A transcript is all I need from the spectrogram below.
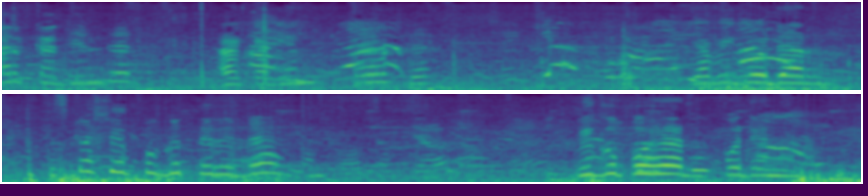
Arkadin there. Arkadin? There, vi Yeah, we go there. It's because you forgot to there. We go for here, for them.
